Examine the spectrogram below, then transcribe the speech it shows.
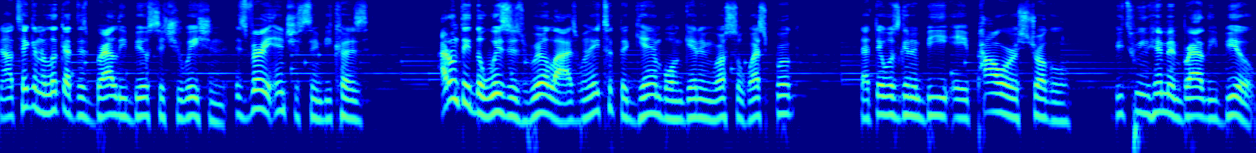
Now, taking a look at this Bradley Beal situation is very interesting because I don't think the Wizards realized when they took the gamble on getting Russell Westbrook that there was going to be a power struggle between him and Bradley Beal.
